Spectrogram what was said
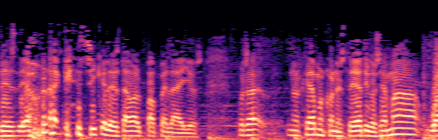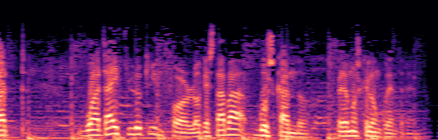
desde ahora que sí que les daba el papel a ellos. Pues nos quedamos con esto. Ya digo, se llama What, What I've Looking For, lo que estaba buscando. Esperemos que lo encuentren.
